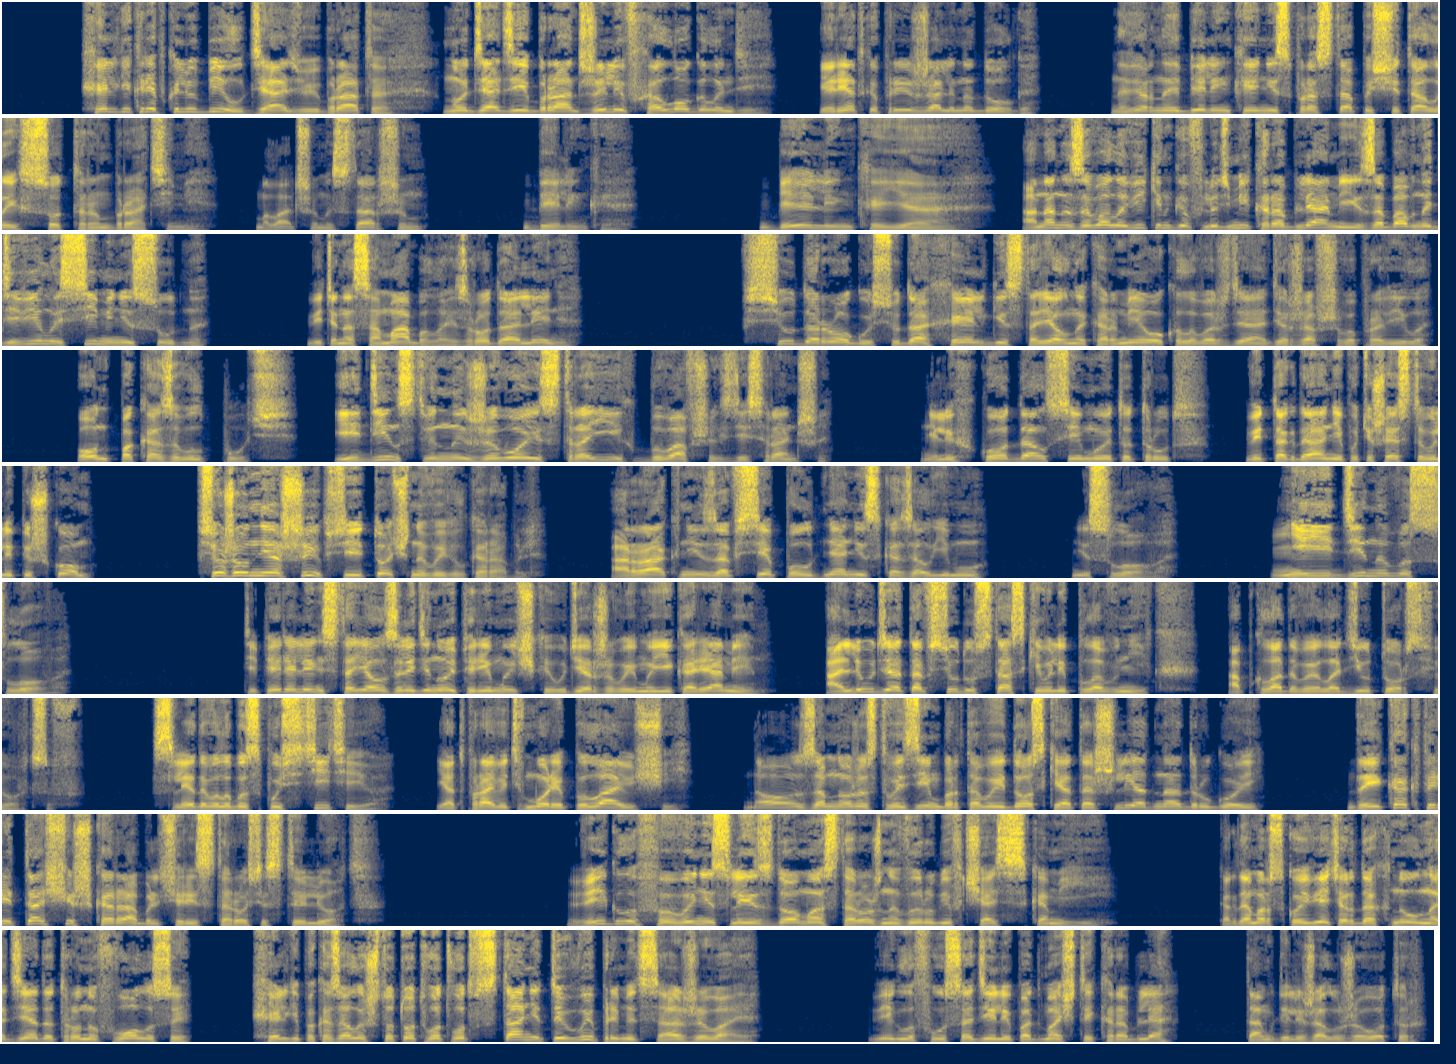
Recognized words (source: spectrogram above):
Хельги крепко любил дядю и брата, но дядя и брат жили в Халоголанде и редко приезжали надолго. Наверное, Беленькая неспроста посчитала их с братьями, младшим и старшим. Беленькая. Беленькая. Она называла викингов людьми-кораблями и забавно дивилась имени судна. Ведь она сама была из рода оленя. Всю дорогу сюда Хельги стоял на корме около вождя, державшего правила. Он показывал путь. Единственный живой из троих, бывавших здесь раньше. Нелегко дался ему этот труд, ведь тогда они путешествовали пешком. Все же он не ошибся и точно вывел корабль. Аракни за все полдня не сказал ему ни слова, ни единого слова. Теперь олень стоял за ледяной перемычкой, удерживаемой якорями, а люди отовсюду стаскивали плавник, обкладывая ладью торсфьорцев. Следовало бы спустить ее и отправить в море пылающий, но за множество зим бортовые доски отошли одна от другой, Да и как перетащишь корабль через старосистый лед? Виглов вынесли из дома, осторожно вырубив часть скамьи. Когда морской ветер дохнул на деда, тронув волосы, Хельге показалось, что тот вот-вот встанет и выпрямится, оживая. Виглофа усадили под мачтой корабля, там, где лежал уже отор.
